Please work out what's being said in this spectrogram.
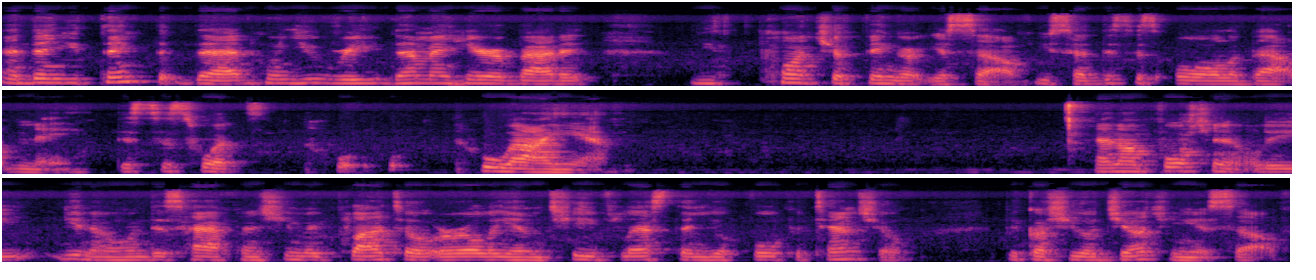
and then you think that, that when you read them and hear about it, you point your finger at yourself. You said, "This is all about me. This is what's who I am. And unfortunately, you know, when this happens, you may plateau early and achieve less than your full potential because you're judging yourself.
